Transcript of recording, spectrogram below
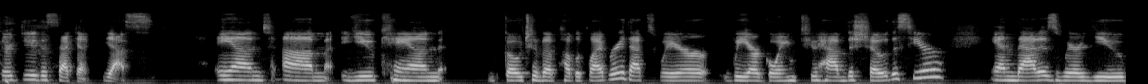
They're due the second yes. And um, you can go to the public library. That's where we are going to have the show this year. And that is where you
